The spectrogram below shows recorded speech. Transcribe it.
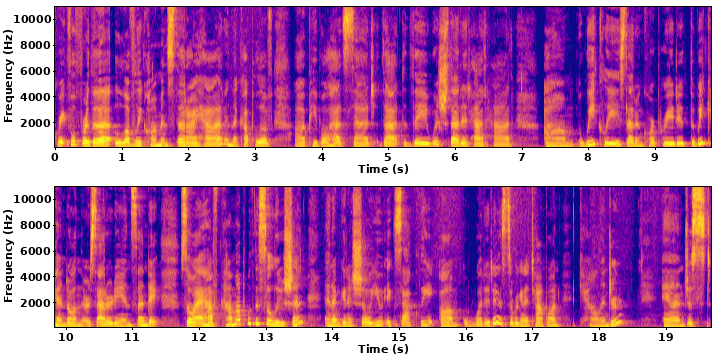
grateful for the lovely comments that I had. And a couple of uh, people had said that they wish that it had had um, weeklies that incorporated the weekend on there, Saturday and Sunday. So I have come up with a solution and I'm going to show you exactly um, what it is. So we're going to tap on calendar and just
